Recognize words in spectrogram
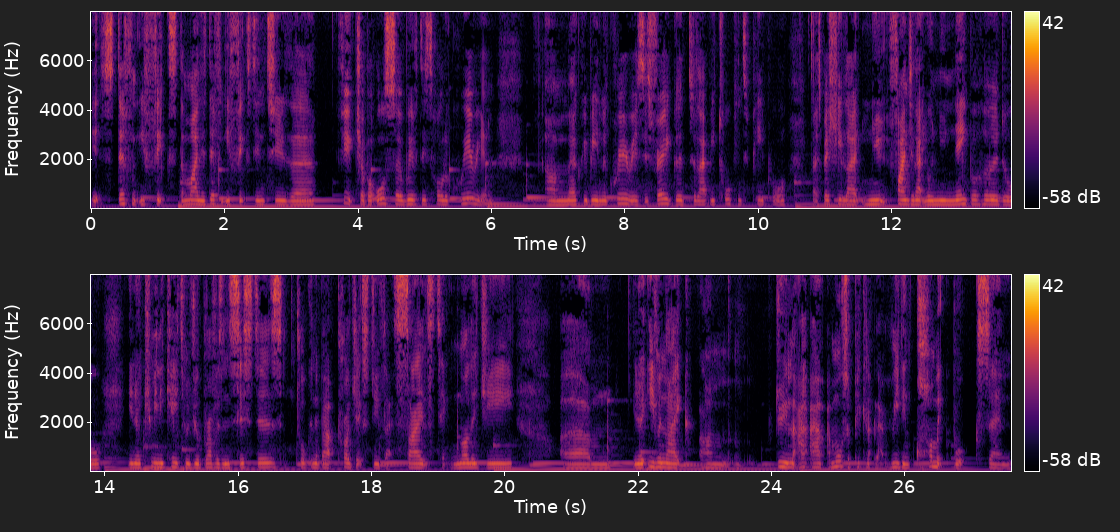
it's definitely fixed. The mind is definitely fixed into the future. But also with this whole Aquarian, um, Mercury being Aquarius, it's very good to like be talking to people, especially like new finding out your new neighborhood or you know communicating with your brothers and sisters, talking about projects to do like science, technology, um, you know, even like um, doing I, i'm also picking up like reading comic books and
